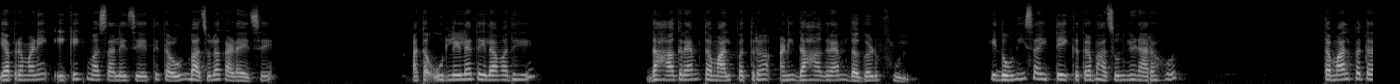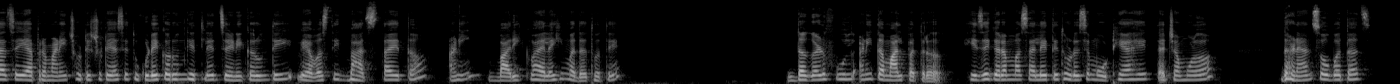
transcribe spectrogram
याप्रमाणे एक एक मसाले जे ते तळून बाजूला काढायचे. आता उरलेल्या तेलामध्ये दहा ग्रॅम तमालपत्र आणि दहा ग्रॅम दगडफूल हे दोन्ही साहित्य एकत्र भाजून घेणार आहोत. तमालपत्राचे याप्रमाणे छोटे छोटे असे तुकडे करून घेतलेत जेणेकरून ते व्यवस्थित भाजता येतं आणि बारीक व्हायलाही मदत होते. दगडफूल आणि तमालपत्र हे जे गरम मसाले ते थोडेसे मोठे आहेत त्याच्यामुळं धण्यांसोबतच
